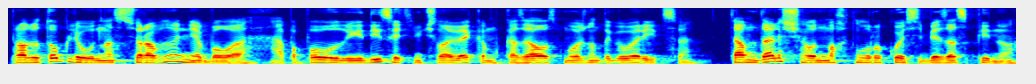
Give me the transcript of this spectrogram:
Правда, топлива у нас все равно не было, а по поводу еды с этим человеком, казалось, можно договориться. Там дальше он махнул рукой себе за спину.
